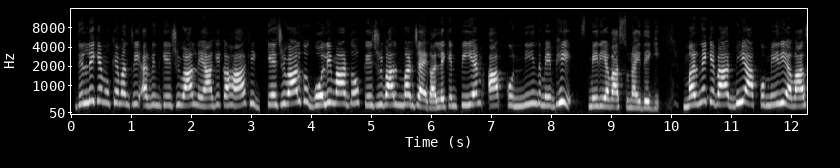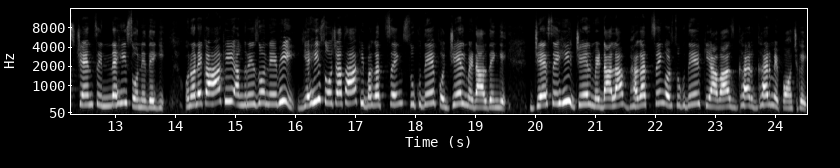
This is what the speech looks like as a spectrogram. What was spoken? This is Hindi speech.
दिल्ली के मुख्यमंत्री अरविंद केजरीवाल ने आगे कहा कि केजरीवाल को गोली मार दो, केजरीवाल मर जाएगा, लेकिन पीएम आपको नींद में भी मेरी आवाज़ सुनाई देगी। मरने के बाद भी आपको मेरी आवाज़ चैन से नहीं सोने देगी। उन्होंने कहा कि अंग्रेज़ों ने भी यही सोचा था कि भगत सिंह सुखदेव को जेल में डाल देंगे। जैसे ही जेल में डाला, भगत सिंह और सुखदेव की आवाज़ घर घर में पहुँच गई।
